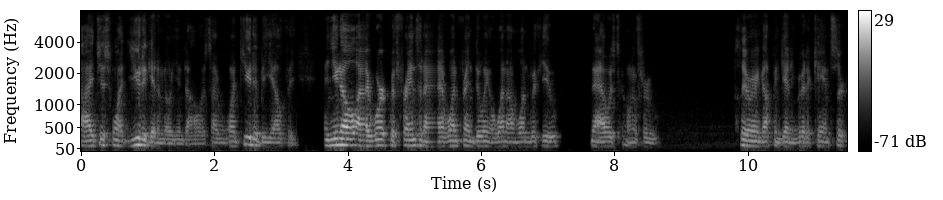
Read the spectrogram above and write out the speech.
I just want you to get a million dollars. I want you to be healthy. And you know, I work with friends, and I have one friend doing a one on one with you now, is going through clearing up and getting rid of cancer.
